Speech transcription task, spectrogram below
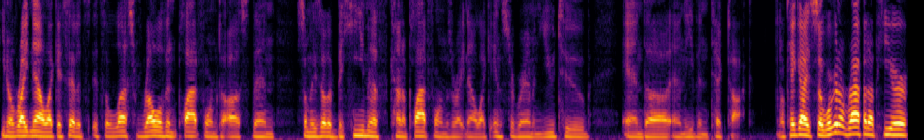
you know, right now, like I said, it's it's a less relevant platform to us than some of these other behemoth kind of platforms right now, like Instagram and YouTube and uh, and even TikTok. Okay, guys, so we're gonna wrap it up here.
